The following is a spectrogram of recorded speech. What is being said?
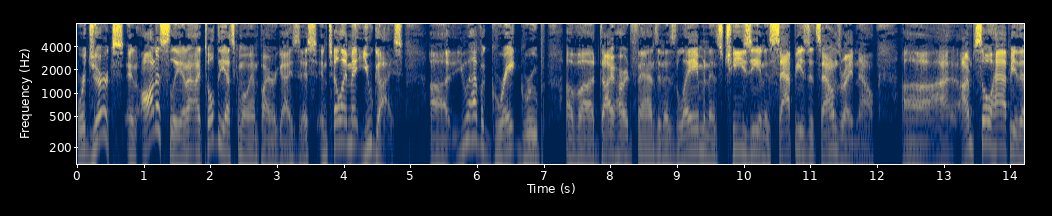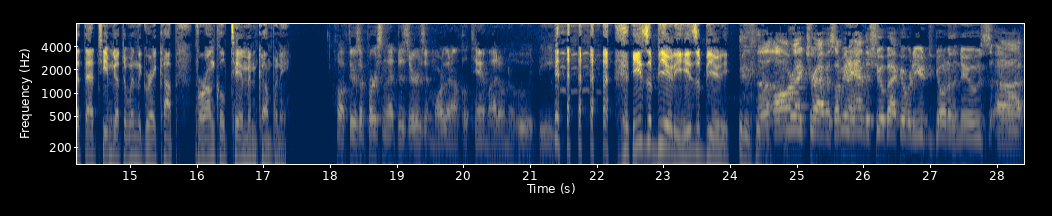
were jerks. And honestly, and I told the Eskimo Empire guys this until I met you guys. Uh, you have a great group of uh, diehard fans, and as lame and as cheesy and as sappy as it sounds right now, uh, I, I'm so happy that that team got to win the Grey Cup for Uncle Tim and company. Well, if there's a person that deserves it more than Uncle Tim, I don't know who it would be. He's a beauty. He's a beauty. Uh, all right, Travis, I'm going to hand the show back over to you to go into the news. Uh,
